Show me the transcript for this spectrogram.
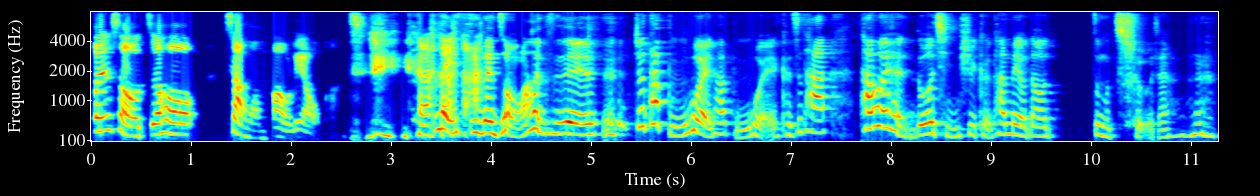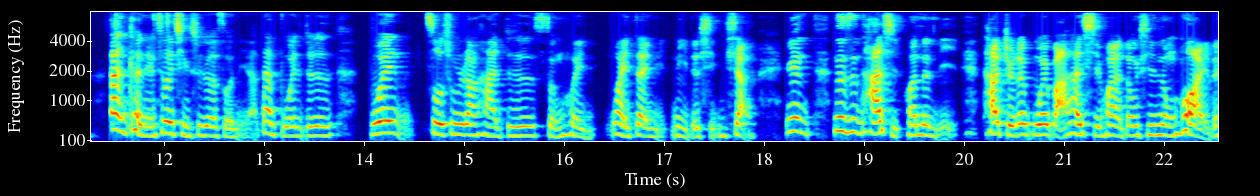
分手之后上网爆料嘛类似那种啊之类，就他不会，他不会，可是他他会很多情绪，可他没有到这么扯这样，但肯定是会情绪勒索你啊，但不会就是不会做出让他就是损毁外在你你的形象。因为那是他喜欢的你，他绝对不会把他喜欢的东西弄坏的。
